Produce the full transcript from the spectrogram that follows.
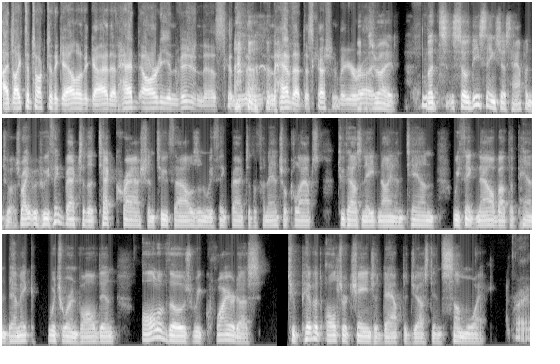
I'd like to talk to the gal or the guy that had already envisioned this and, and, and have that discussion. But you're right. That's right. right. But so these things just happen to us, right? If we think back to the tech crash in 2000, we think back to the financial collapse 2008, 9, and 10. We think now about the pandemic, which we're involved in. All of those required us to pivot, alter, change, adapt, adjust in some way. Right.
